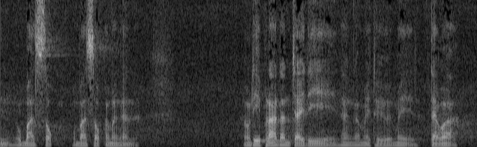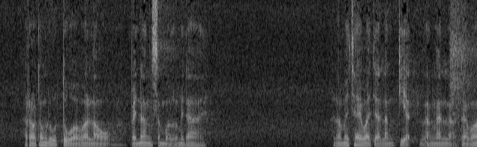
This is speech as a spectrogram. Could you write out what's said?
น อุบาสก อุบาสกก็เหมือนกันบางทีพระท่านใจดีท่านก็ไม่ถือไม่ แต่ว่าเราต้องรู้ตัวว่าเราไปนั่งเสมอไม่ได้ เราไม่ใช่ว่าจะรังเกียจอย่างนั้นหรอกแต่ว่า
